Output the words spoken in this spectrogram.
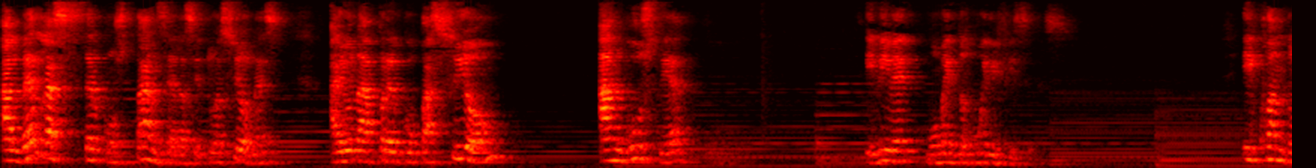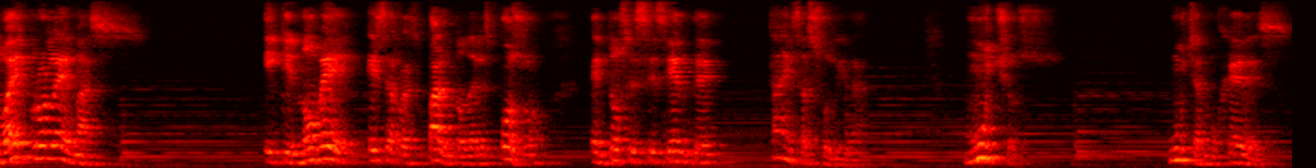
al ver las circunstancias, las situaciones, hay una preocupación, angustia y viven momentos muy difíciles. Y cuando hay problemas y que no ve ese respaldo del esposo, entonces se siente tan esa soledad. Muchos, muchas mujeres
